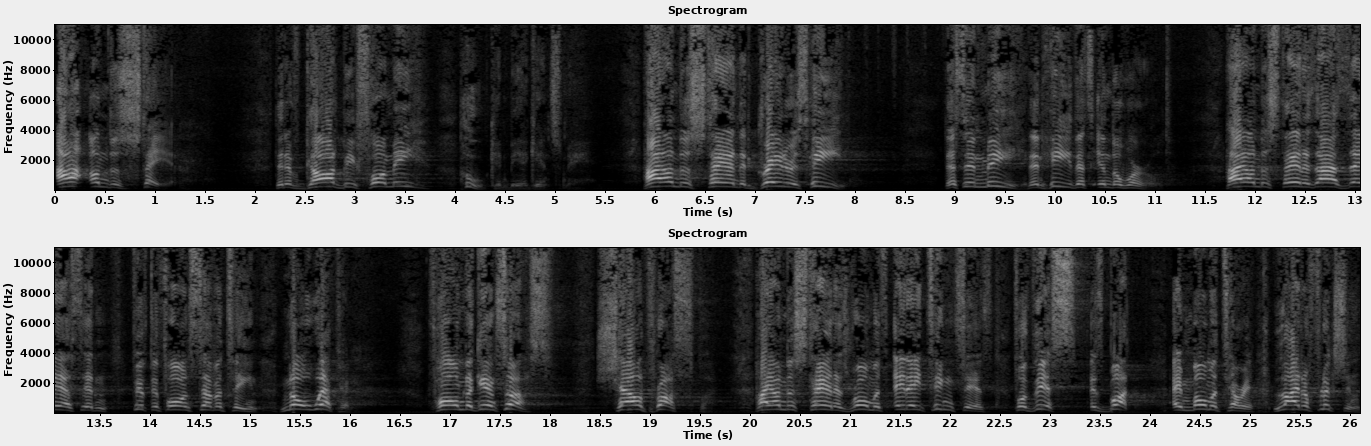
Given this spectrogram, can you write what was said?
I understand that if God be for me, who can be against me? I understand that greater is He that's in me than He that's in the world. I understand, as Isaiah said in 54 and 17, no weapon formed against us shall prosper. I understand, as Romans 8:18 says, for this is but a momentary light affliction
